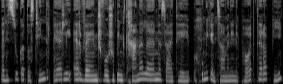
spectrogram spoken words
Wenn jetzt du gerade das Tinderpärli erwähnst, wo schon beim Kennenlernen sagt, hey, komm, wir gehen zusammen in eine Paartherapie.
